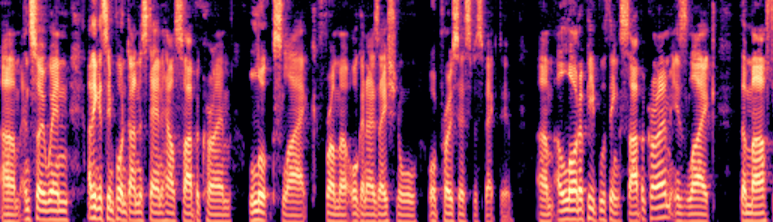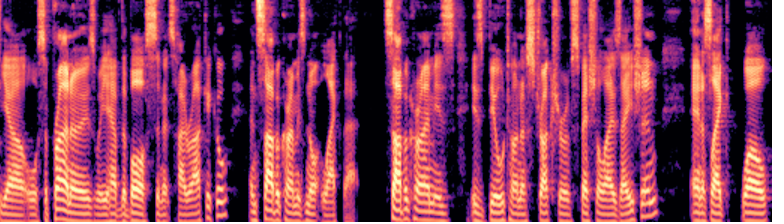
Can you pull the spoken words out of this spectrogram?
Um, and so, when I think it's important to understand how cybercrime looks like from an organizational or process perspective. Um, a lot of people think cybercrime is like the mafia or Sopranos, where you have the boss and it's hierarchical, and cybercrime is not like that. Cybercrime is is built on a structure of specialization, and it's like, well,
